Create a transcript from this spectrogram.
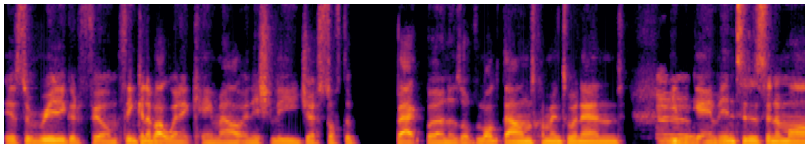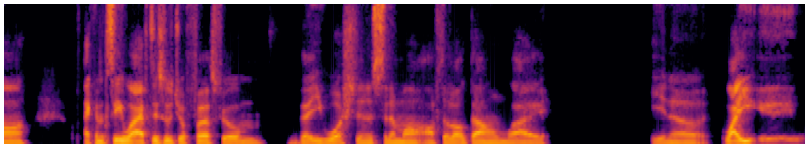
it's a really good film. Thinking about when it came out initially, just off the back burners of lockdowns coming to an end, mm. people getting into the cinema. I can see why if this was your first film that you watched in the cinema after lockdown, why you know why you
